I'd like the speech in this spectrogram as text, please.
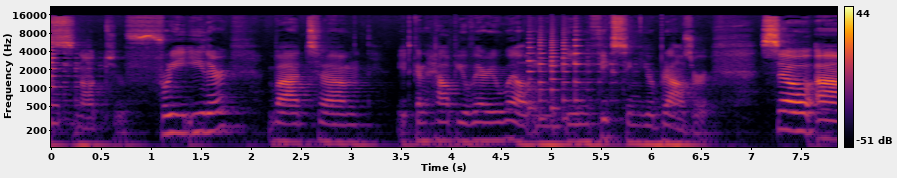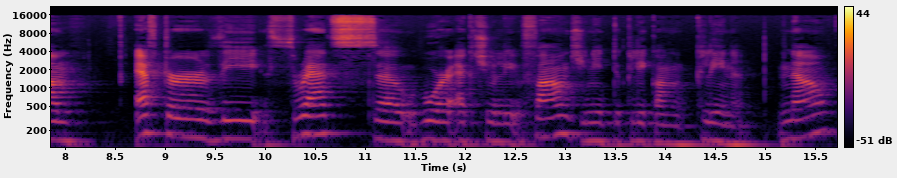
is not free either, but um, it can help you very well in, in fixing your browser. So, um, after the threads uh, were actually found you need to click on clean now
